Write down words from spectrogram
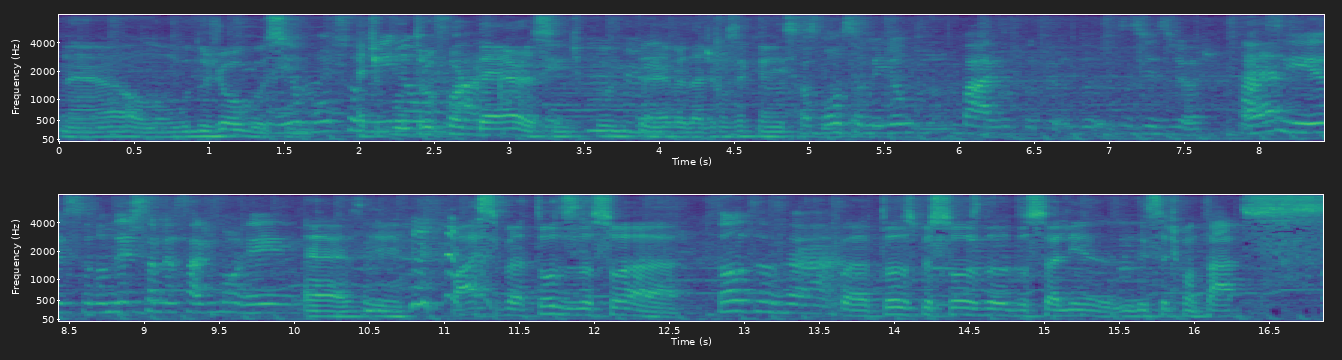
né, ao longo do jogo, assim. É tipo um True for Dare, básico, assim, tipo, é verdade, a consequência. É o assim. Bolsominion básico do- dias de hoje. Faça isso, não deixe essa mensagem morrer. É, sim. Passe para todos da sua Todas a. pra todas as pessoas do, do sua li- lista de contatos.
